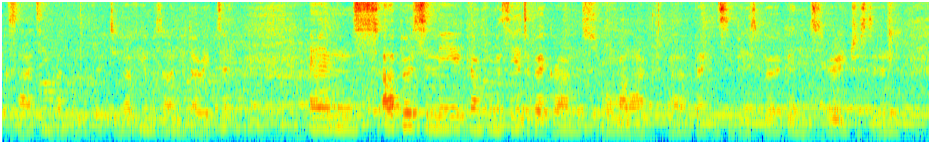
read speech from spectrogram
exciting. I'm lucky to have him as our new director. And I personally come from a theatre background all my life, uh, back in St. Petersburg, and very interested in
